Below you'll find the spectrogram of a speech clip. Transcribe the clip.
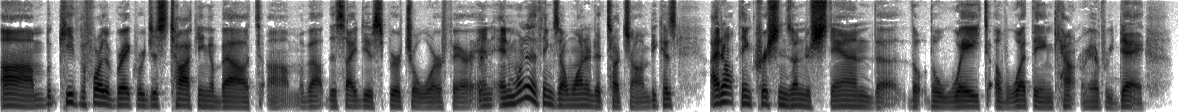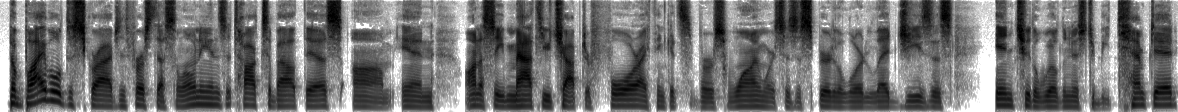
um, but Keith, before the break, we're just talking about um, about this idea of spiritual warfare, and and one of the things I wanted to touch on because I don't think Christians understand the the, the weight of what they encounter every day. The Bible describes in First Thessalonians it talks about this um, in honestly, Matthew chapter 4, I think it's verse 1, where it says, The Spirit of the Lord led Jesus into the wilderness to be tempted.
